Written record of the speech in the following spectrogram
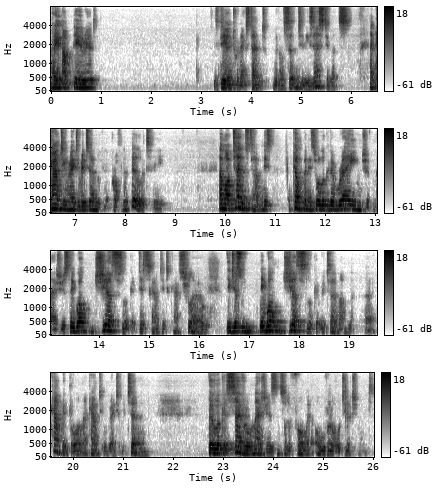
Payback period, is dealing to an extent with uncertainty these estimates. Accounting rate of return looking at profitability. And what tends to happen is companies will look at a range of measures. They won't just look at discounted cash flow. They just they won't just look at return on uh, capital on accounting rate of return. They'll look at several measures and sort of form an overall judgment.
